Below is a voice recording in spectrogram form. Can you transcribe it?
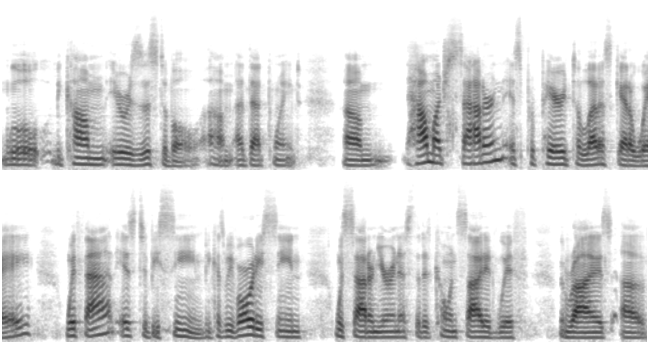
will become irresistible um, at that point. Um, how much Saturn is prepared to let us get away with that is to be seen because we've already seen with Saturn Uranus that it coincided with the rise of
